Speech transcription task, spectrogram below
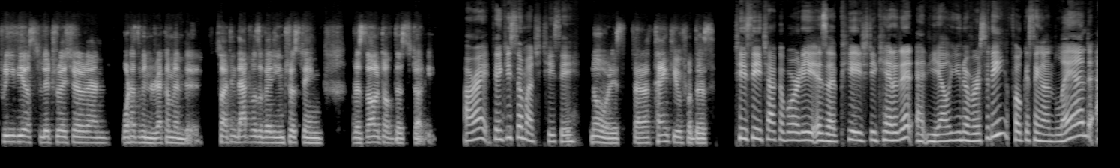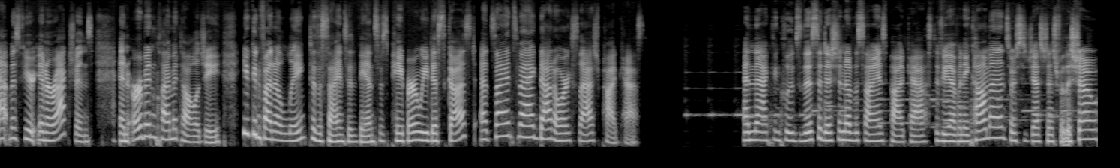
previous literature and what has been recommended. So I think that was a very interesting result of this study. All right. Thank you so much, TC. No worries, Sarah. Thank you for this. TC Chakraborty is a PhD candidate at Yale University, focusing on land atmosphere interactions and urban climatology. You can find a link to the Science Advances paper we discussed at sciencemag.org/podcast. And that concludes this edition of the Science Podcast. If you have any comments or suggestions for the show,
